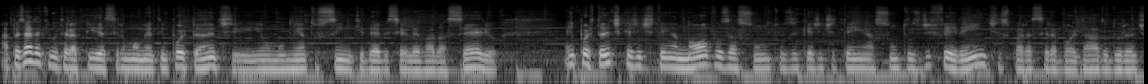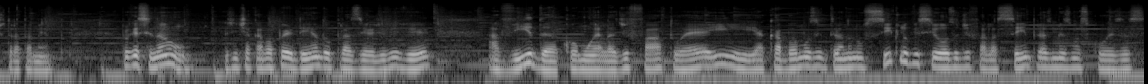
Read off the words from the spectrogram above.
Apesar da quimioterapia ser um momento importante e um momento sim que deve ser levado a sério, é importante que a gente tenha novos assuntos e que a gente tenha assuntos diferentes para ser abordado durante o tratamento. Porque senão a gente acaba perdendo o prazer de viver a vida como ela de fato é e acabamos entrando num ciclo vicioso de falar sempre as mesmas coisas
